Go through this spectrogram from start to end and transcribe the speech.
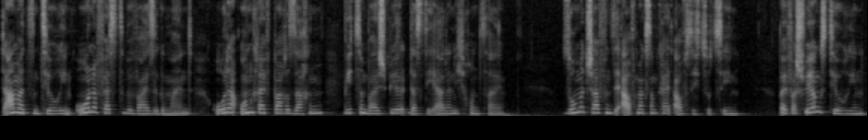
Damit sind Theorien ohne feste Beweise gemeint oder ungreifbare Sachen, wie zum Beispiel, dass die Erde nicht rund sei. Somit schaffen sie Aufmerksamkeit auf sich zu ziehen. Bei Verschwörungstheorien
